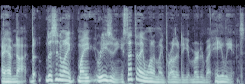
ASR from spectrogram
I have not. But listen to my my reasoning. It's not that I wanted my brother to get murdered by aliens,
